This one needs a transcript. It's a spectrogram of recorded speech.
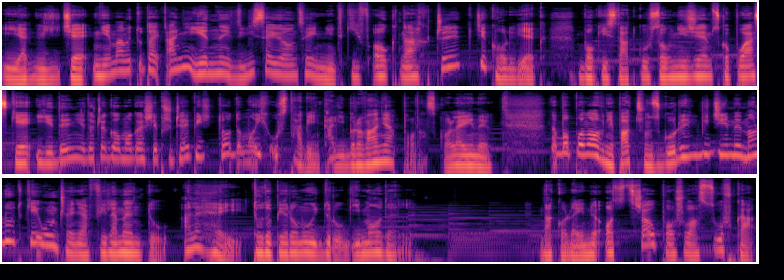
I jak widzicie, nie mamy tutaj ani jednej zwisającej nitki w oknach czy gdziekolwiek. Boki statku są nieziemsko płaskie i jedynie do czego mogę się przyczepić to do moich ustawień kalibrowania po raz kolejny. No bo ponownie patrząc z góry widzimy malutkie łączenia filamentu, ale hej, to dopiero mój drugi model. Na kolejny odstrzał poszła słówka.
